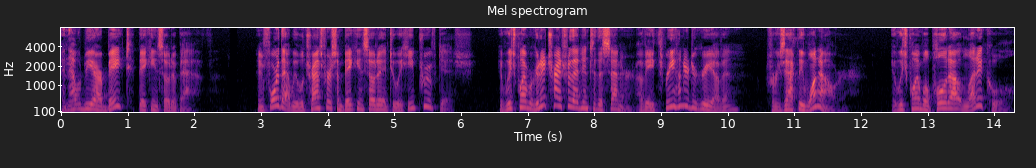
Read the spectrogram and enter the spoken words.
and that would be our baked baking soda bath. And for that, we will transfer some baking soda into a heat proof dish, at which point we're going to transfer that into the center of a 300 degree oven for exactly one hour, at which point we'll pull it out and let it cool,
